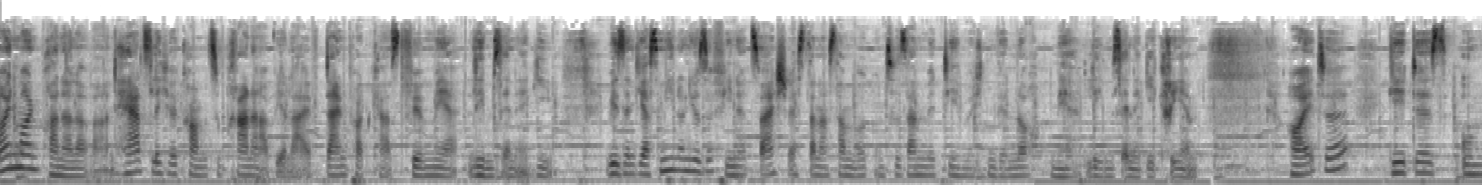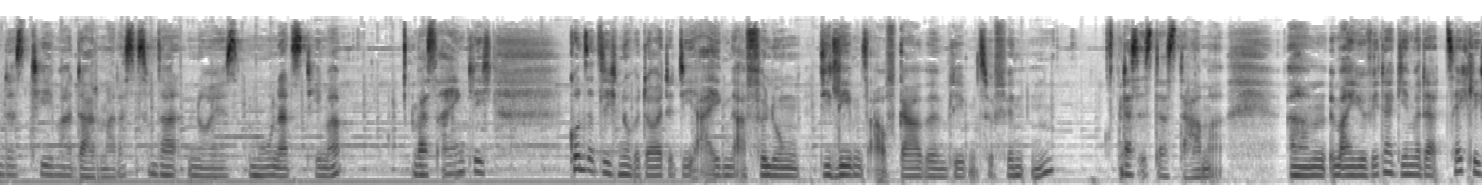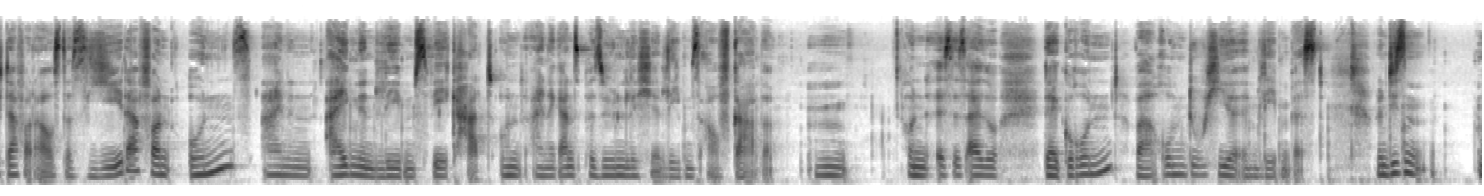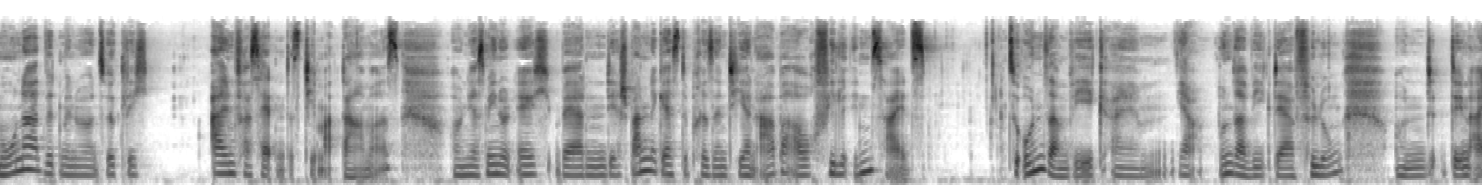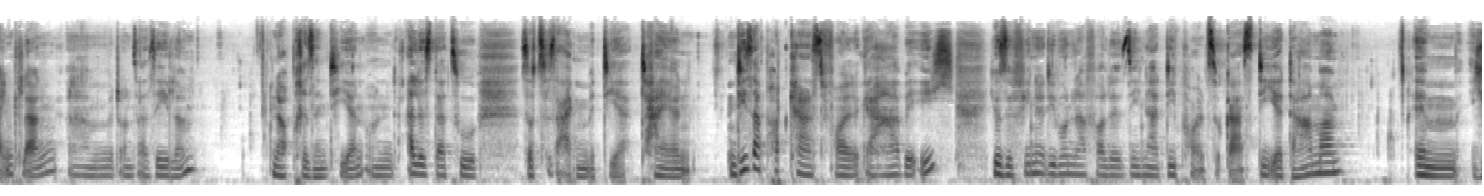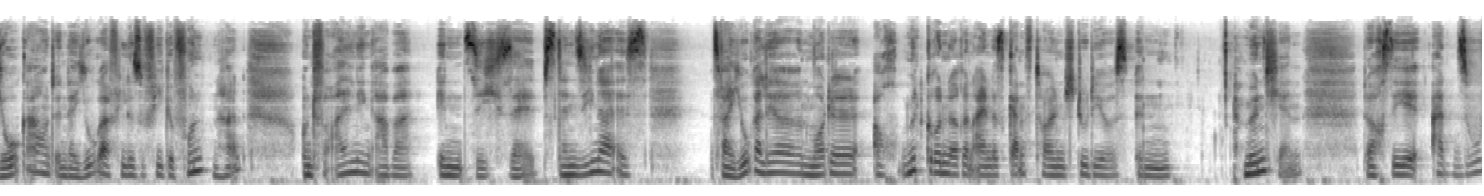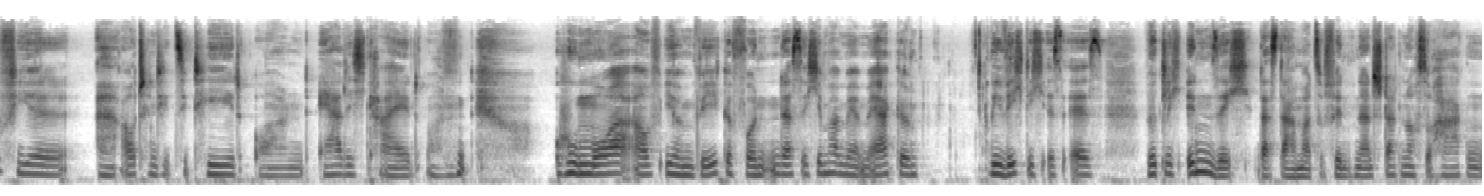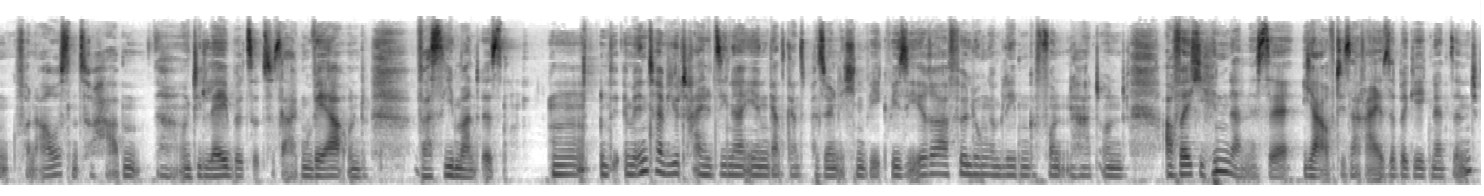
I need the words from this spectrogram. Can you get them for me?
Moin Moin Prana Lover und herzlich willkommen zu Prana Up Your Life, dein Podcast für mehr Lebensenergie. Wir sind Jasmin und Josephine, zwei Schwestern aus Hamburg und zusammen mit dir möchten wir noch mehr Lebensenergie kreieren. Heute geht es um das Thema Dharma. Das ist unser neues Monatsthema, was eigentlich grundsätzlich nur bedeutet, die eigene Erfüllung, die Lebensaufgabe im Leben zu finden. Das ist das Dharma. Ähm, Im Ayurveda gehen wir tatsächlich davon aus, dass jeder von uns einen eigenen Lebensweg hat und eine ganz persönliche Lebensaufgabe. Mm. Und es ist also der Grund, warum du hier im Leben bist. Und in diesem Monat widmen wir uns wirklich allen Facetten des Thema Damas. Und Jasmin und ich werden dir spannende Gäste präsentieren, aber auch viele Insights zu unserem Weg, ähm, ja, unser Weg der Erfüllung und den Einklang ähm, mit unserer Seele noch präsentieren und alles dazu sozusagen mit dir teilen. In dieser Podcast-Folge habe ich Josephine, die wundervolle Sina Diepol zu Gast, die ihr Dame im Yoga und in der Yoga-Philosophie gefunden hat und vor allen Dingen aber in sich selbst. Denn Sina ist zwar Yogalehrerin, Model, auch Mitgründerin eines ganz tollen Studios in München, doch sie hat so viel äh, Authentizität und Ehrlichkeit und Humor auf ihrem Weg gefunden, dass ich immer mehr merke, wie wichtig es ist, wirklich in sich das Dharma zu finden, anstatt noch so Haken von außen zu haben äh, und die Labels sozusagen, wer und was jemand ist. Und im Interview teilt Sina ihren ganz, ganz persönlichen Weg, wie sie ihre Erfüllung im Leben gefunden hat und auch welche Hindernisse ja auf dieser Reise begegnet sind.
